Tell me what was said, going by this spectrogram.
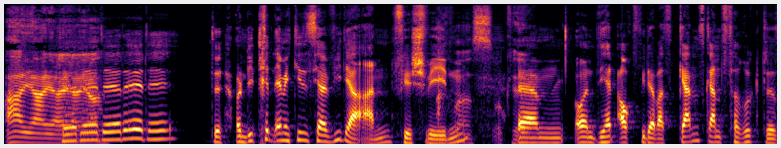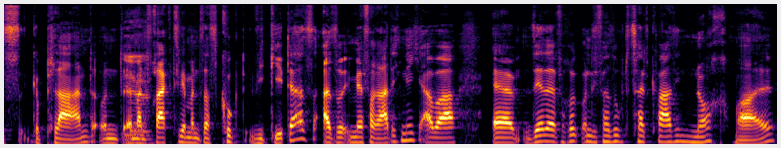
ah, ja, ja, ja, ja. Und die tritt nämlich dieses Jahr wieder an für Schweden. Was, okay. Ähm, und sie hat auch wieder was ganz, ganz Verrücktes geplant. Und äh, Ja. man fragt sich, wenn man das guckt, wie geht das? Also mehr verrate ich nicht, aber äh, sehr, sehr verrückt. Und sie versucht es halt quasi nochmal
